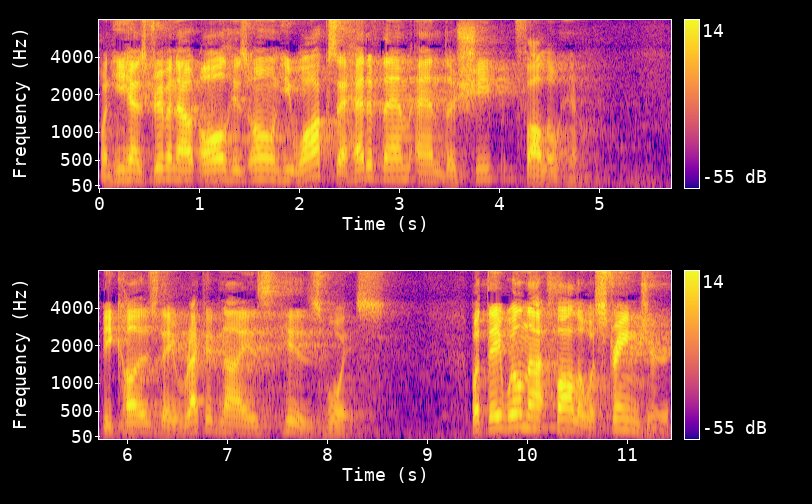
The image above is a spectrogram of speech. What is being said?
When he has driven out all his own, he walks ahead of them, and the sheep follow him, because they recognize his voice. But they will not follow a stranger.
